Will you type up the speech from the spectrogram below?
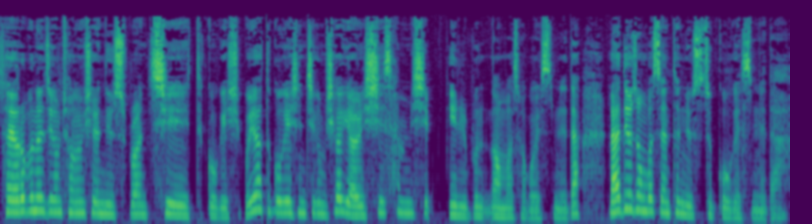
자, 여러분은 지금 정영실의 뉴스 브런치 듣고 계시고요. 듣고 계신 지금 시각 10시 31분 넘어서고 있습니다. 라디오 정보센터 뉴스 듣고 오겠습니다.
